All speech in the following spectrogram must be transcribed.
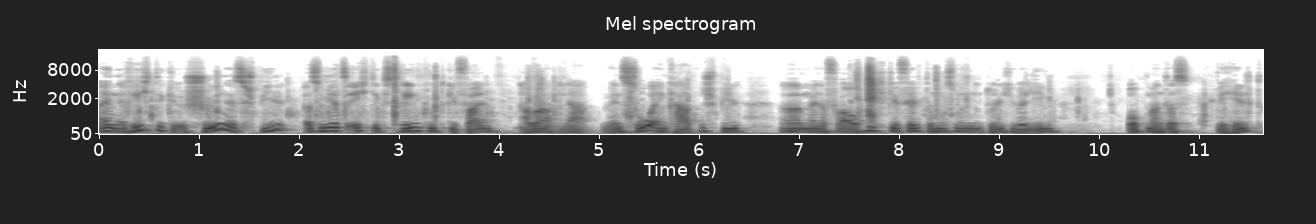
ein richtig schönes Spiel. Also mir hat es echt extrem gut gefallen. Aber ja, wenn so ein Kartenspiel äh, meiner Frau auch nicht gefällt, dann muss man natürlich überlegen, ob man das behält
